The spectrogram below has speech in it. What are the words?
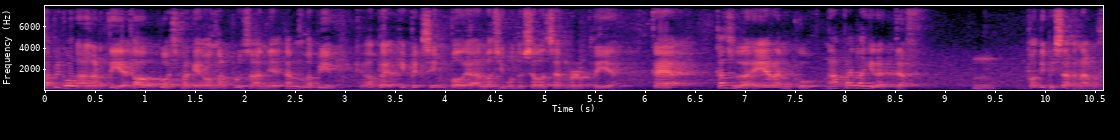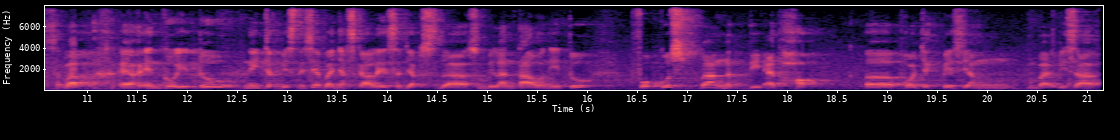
tapi gue nggak ngerti ya. Kalau gue sebagai owner perusahaannya kan lebih baik keep it simple ya. Unless you want to sell it separately ya. Kayak kan sudah ARN Co. Ngapain lagi ada DAF? Hmm. Kok dipisah? Kenapa? Sebab RNCO itu nature bisnisnya banyak sekali sejak sudah 9 tahun itu fokus banget di ad hoc uh, project base yang bisa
